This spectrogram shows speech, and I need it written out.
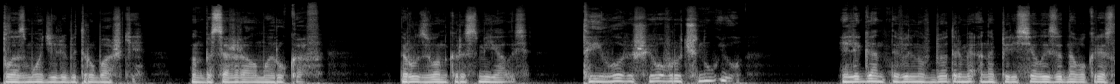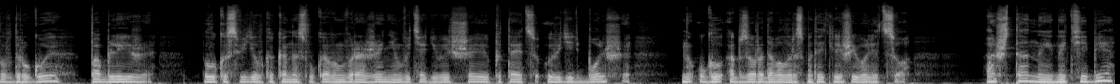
Плазмодий любит рубашки. Он бы сожрал мой рукав. Рут звонко рассмеялась. «Ты ловишь его вручную?» Элегантно вильнув бедрами, она пересела из одного кресла в другое, поближе. Лукас видел, как она с лукавым выражением вытягивает шею и пытается увидеть больше, но угол обзора давал рассмотреть лишь его лицо. «А штаны на тебе?»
